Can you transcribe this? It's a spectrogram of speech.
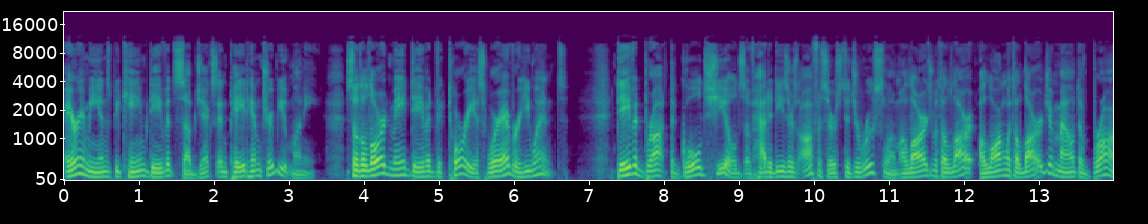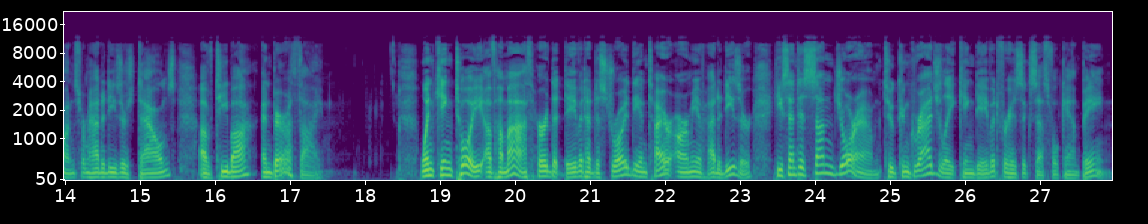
Arameans became David's subjects and paid him tribute money. So the Lord made David victorious wherever he went. David brought the gold shields of Hadadezer's officers to Jerusalem, with lar- along with a large amount of bronze from Hadadezer's towns of Tebah and Berothai. When King Toi of Hamath heard that David had destroyed the entire army of Hadadezer, he sent his son Joram to congratulate King David for his successful campaign.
